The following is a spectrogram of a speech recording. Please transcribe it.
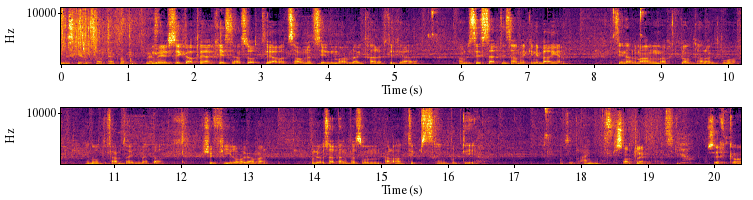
En beskrivelse av PK. Musiker Per Christian Slåttli har vært savnet siden mandag 30.4. Han ble sist sett i Sandviken i Bergen. Signalement, mørkt blondt, har langt hår. 185 cm. 24 år gammel. Om du har sett denne personen eller har tips, ring politiet. Så på engelsk. Saklig. Altså. Cirka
